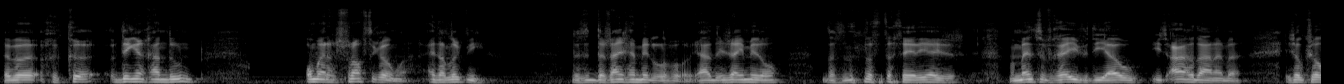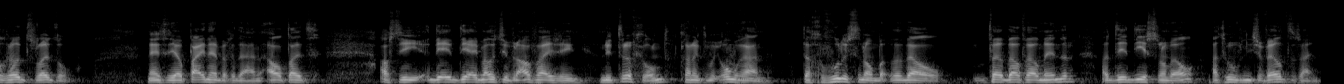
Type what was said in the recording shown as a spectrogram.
We hebben dingen gaan doen om ergens vanaf te komen. En dat lukt niet. Er zijn geen middelen voor. Ja, er is één middel. Dat is, dat, de Heer Jezus. Maar mensen vergeven die jou iets aangedaan hebben, is ook zo'n grote sleutel. Mensen die jou pijn hebben gedaan. Altijd, als die, die, die emotie van afwijzing nu terugkomt, kan ik ermee omgaan. Dat gevoel is er nog wel veel, wel veel minder. Maar die, die is er nog wel. Maar het hoeft niet zoveel te zijn.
